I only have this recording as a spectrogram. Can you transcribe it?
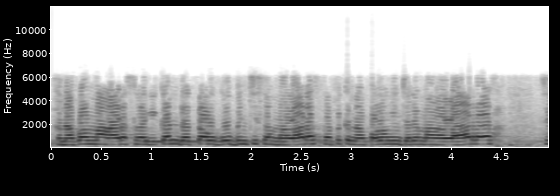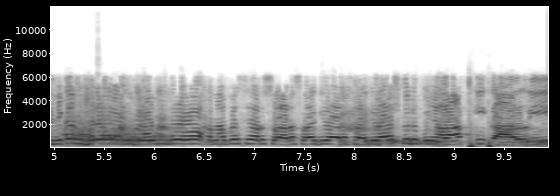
kenapa sama Laras lagi kan udah tahu gue benci sama Laras tapi kenapa lo ngincarnya malah Laras sini kan gue yang jomblo kenapa sih harus Laras lagi Laras lagi Laras tuh udah punya laki kali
